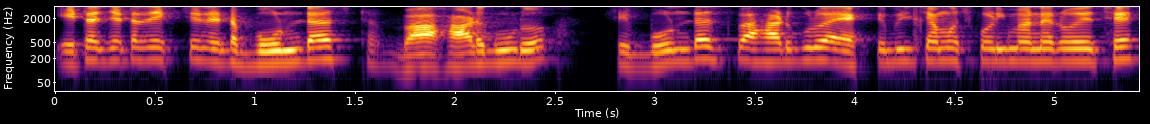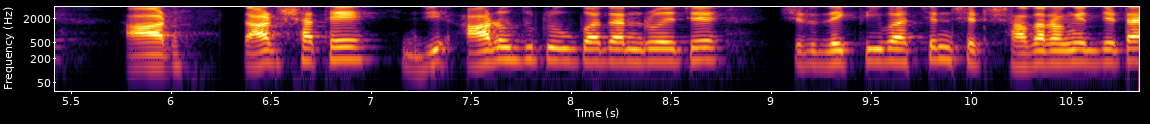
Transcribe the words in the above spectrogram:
এটা যেটা দেখছেন এটা বোনডাস্ট বা হাড় গুঁড়ো। সেই বোনডাস্ট বা হাড় গুঁড়ো এক টেবিল চামচ পরিমাণে রয়েছে। আর তার সাথে যে আরও দুটো উপাদান রয়েছে সেটা দেখতেই পাচ্ছেন, সেটা সাদা রঙের যেটা,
